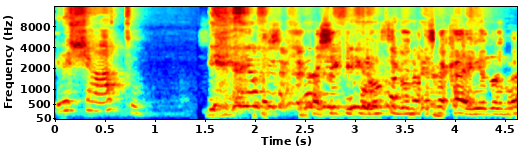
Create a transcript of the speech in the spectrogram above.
ele é chato. E aí eu fico, eu Achei que por um segundo tinha caído. né?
